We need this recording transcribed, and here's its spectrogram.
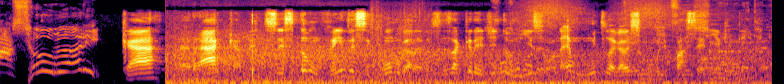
Ah, Caraca, vocês estão vendo esse combo, galera? Vocês acreditam nisso, mano? É muito legal esse combo de parceria que tem, velho.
